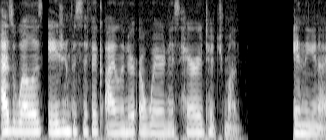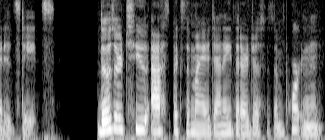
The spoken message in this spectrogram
as well as Asian Pacific Islander Awareness Heritage Month in the United States. Those are two aspects of my identity that are just as important,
